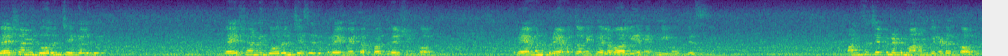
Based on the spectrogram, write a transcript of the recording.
ద్వేషాన్ని దూరం చేయగలదు. ద్వేషాన్ని దూరం చేసేది ప్రేమే తప్ప ద్వేషం కాదు. ప్రేమను ప్రేమతోనే గెలవాలి అనేది ఈయన ఉద్దేశం. మనసు చెప్పినట్టు మనం వినడం కాదు.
